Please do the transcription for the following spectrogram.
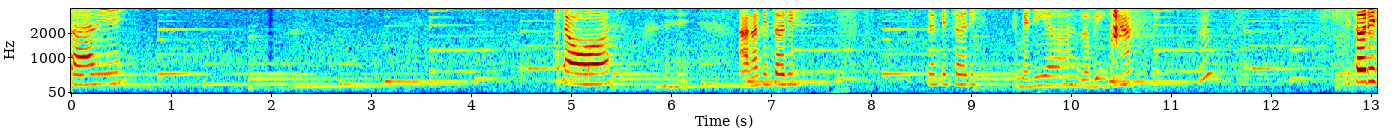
rồi Abby đầu rồi. À ra kia chơi đi. Ra kia chơi đi. Mẹ đi uh, rửa bình hát ừ? Đi chơi đi.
